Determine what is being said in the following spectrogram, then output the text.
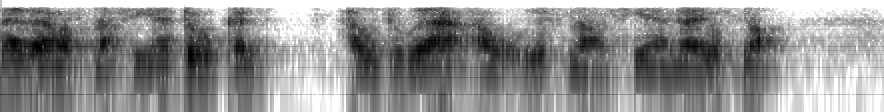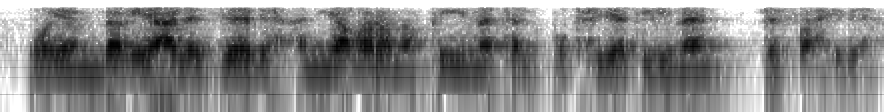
ماذا نصنع فيها؟ تؤكل أو تباع أو يصنع فيها ما يصنع. وينبغي على الذابح أن يغرم قيمة الأضحية لمن؟ لصاحبها.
